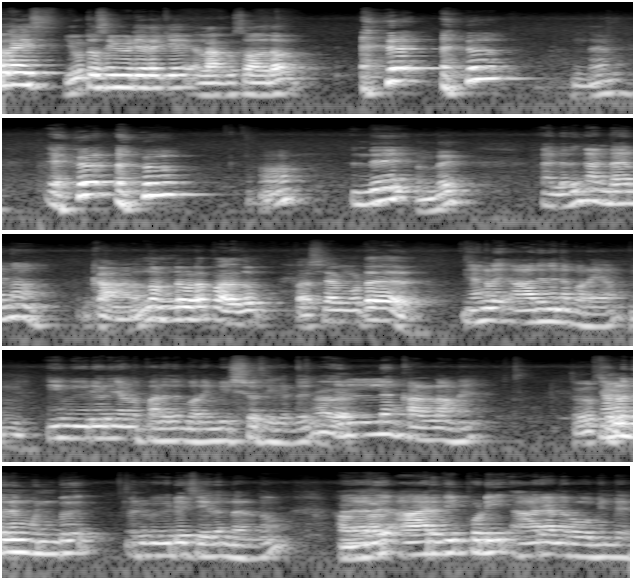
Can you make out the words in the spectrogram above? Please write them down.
ഹലോ ഗൈസ് യൂട്യൂബ് സി വീഡിയോയിലേക്ക് എല്ലാവർക്കും സ്വാഗതം. എന്താണ്? എന്തേ? എന്തേ? കണ്ടായിരുന്നോ? കാണുന്നുണ്ട് ഇവിടെ പലതും. പക്ഷെ അങ്ങോട്ട് ഞങ്ങൾ ആദ്യം തന്നെ പറയാം. ഈ വീഡിയോയിൽ ഞങ്ങൾ പലതും പറയും വിശ്വസിക്കരുത്. എല്ലാം കള്ളാണ്. ഞങ്ങൾ ഇതിനു മുൻപ് ഒരു വീഡിയോ ചെയ്തിട്ടുണ്ടായിരുന്നു. അതായത് ആരതിപ്പൊടി ആരാണ് റോബിന്റെ?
